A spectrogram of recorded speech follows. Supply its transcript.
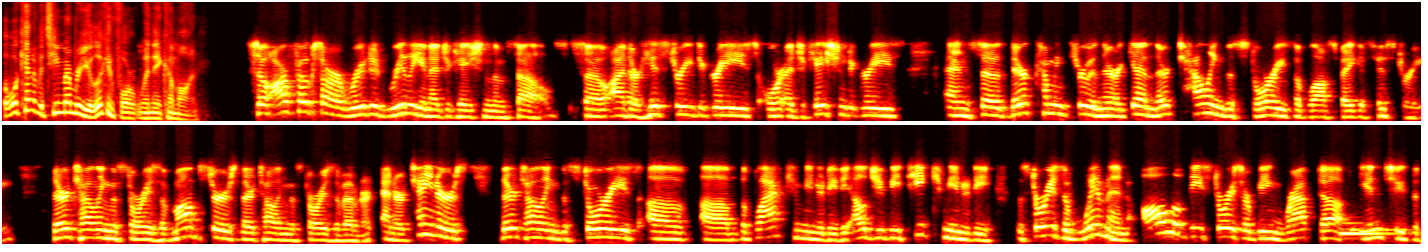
What kind of a team member are you looking for when they come on? So our folks are rooted really in education themselves. So either history degrees or education degrees. And so they're coming through and they're again, they're telling the stories of Las Vegas history. They're telling the stories of mobsters. They're telling the stories of entertainers. They're telling the stories of uh, the Black community, the LGBT community, the stories of women. All of these stories are being wrapped up into the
